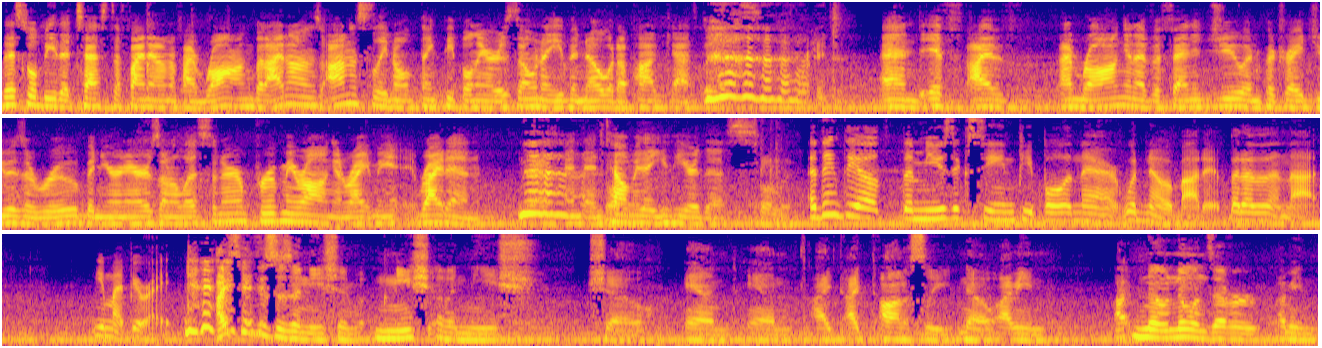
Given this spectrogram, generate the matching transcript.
this will be the test to find out if I'm wrong. But I don't, honestly don't think people in Arizona even know what a podcast is. Right. and if I've I'm wrong and I've offended you and portrayed you as a rube and you're an Arizona listener, prove me wrong and write me write in and, and tell me that you hear this. Totally. I think the uh, the music scene people in there would know about it, but other than that, you might be right. I think this is a niche of, niche of a niche show, and and I, I honestly no. I mean, I, no, no one's ever. I mean,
